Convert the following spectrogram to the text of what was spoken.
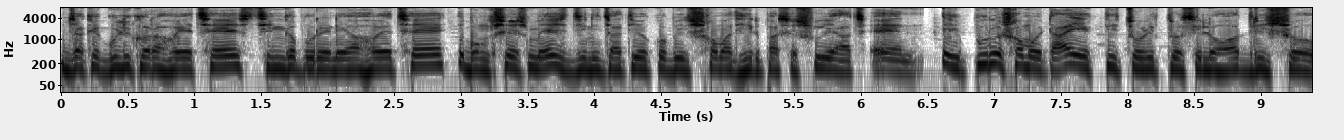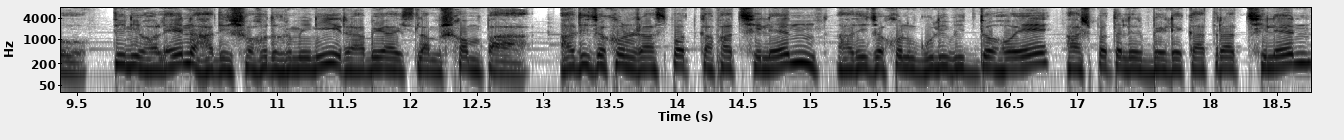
যাকে গুলি করা হয়েছে, সিঙ্গাপুরে নেওয়া হয়েছে এবং শেষমেশ যিনি জাতীয় কবির সমাধির পাশে শুয়ে আছেন। এই পুরো সময়টায় একটি চরিত্র ছিল অদৃশ্য। তিনি হলেন হাদির সহধর্মিনী রাবেয়া ইসলাম শম্পা। হাদি যখন রাজপথ কাঁপাচ্ছিলেন, হাদি যখন গুলিবিদ্ধ হয়ে হাসপাতালের বেডে কাতরাচ্ছিলেন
